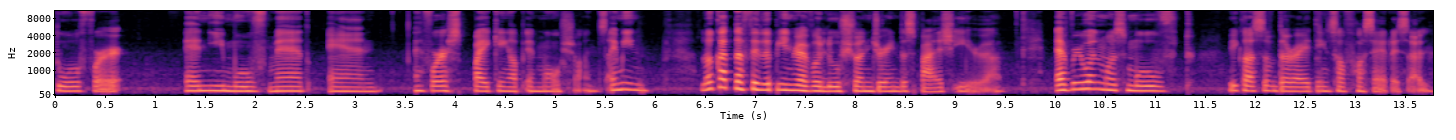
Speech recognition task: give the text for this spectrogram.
tool for any movement and and for spiking up emotions. I mean, Look at the Philippine Revolution during the Spanish era. Everyone was moved because of the writings of Jose Rizal.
